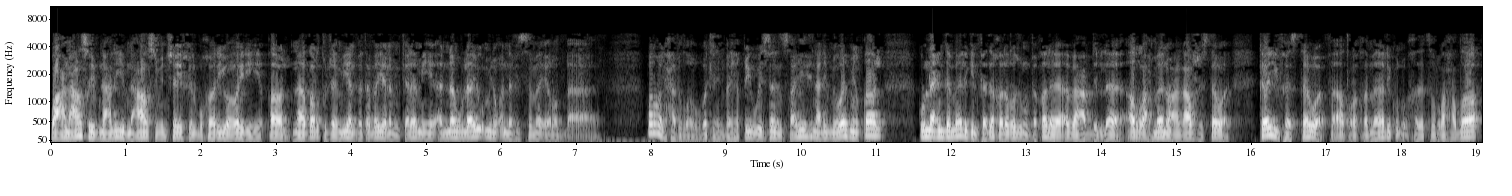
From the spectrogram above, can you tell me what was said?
وعن عاصم بن علي بن عاصم شيخ البخاري وغيره قال ناظرت جميعا فتبين من كلامه أنه لا يؤمن أن في السماء ربا. وروى الحافظ أبو بكر البيهقي وإسناد صحيح عن ابن وهب قال كنا عند مالك فدخل رجل فقال يا أبا عبد الله الرحمن على العرش استوى. كيف استوى؟ فأطرق مالك وخذته الرحضاء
